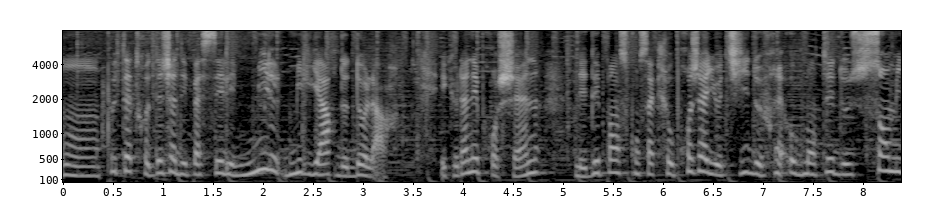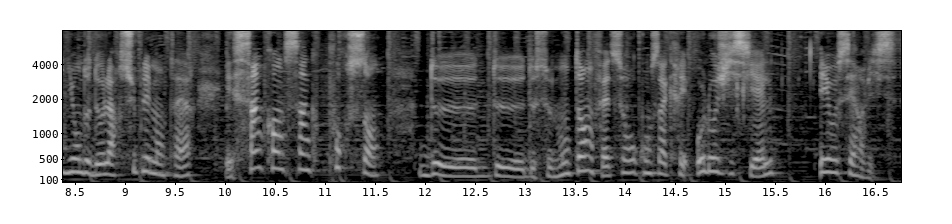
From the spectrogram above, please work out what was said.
ont peut-être déjà dépassé les 1000 milliards de dollars et que l'année prochaine, les dépenses consacrées au projet IoT devraient augmenter de 100 millions de dollars supplémentaires et 55% de, de, ce montant en fait seront consacrés au logiciel et aux services.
